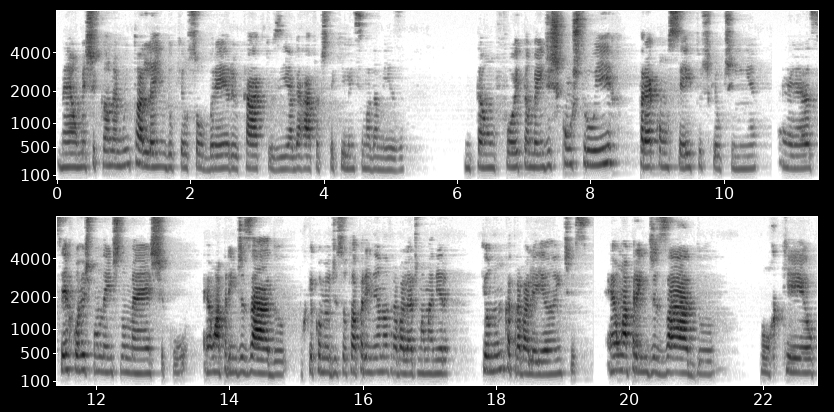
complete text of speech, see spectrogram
Né? O mexicano é muito além do que o sombreiro, o cactus e a garrafa de tequila em cima da mesa. Então, foi também desconstruir preconceitos que eu tinha. É, ser correspondente no México é um aprendizado, porque, como eu disse, eu estou aprendendo a trabalhar de uma maneira que eu nunca trabalhei antes. É um aprendizado porque eu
